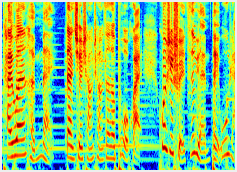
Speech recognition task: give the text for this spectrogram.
台湾很美，但却常常遭到破坏，或是水资源被污染。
